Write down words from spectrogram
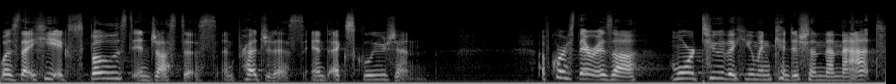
was that he exposed injustice and prejudice and exclusion. Of course, there is a more to the human condition than that.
